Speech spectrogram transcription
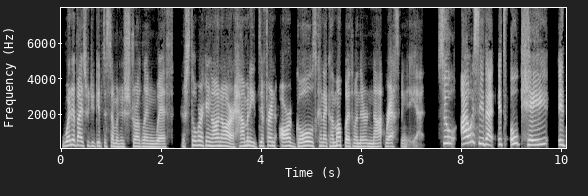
what advice would you give to someone who's struggling with they're still working on R? How many different R goals can I come up with when they're not grasping it yet? So I always say that it's okay. In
